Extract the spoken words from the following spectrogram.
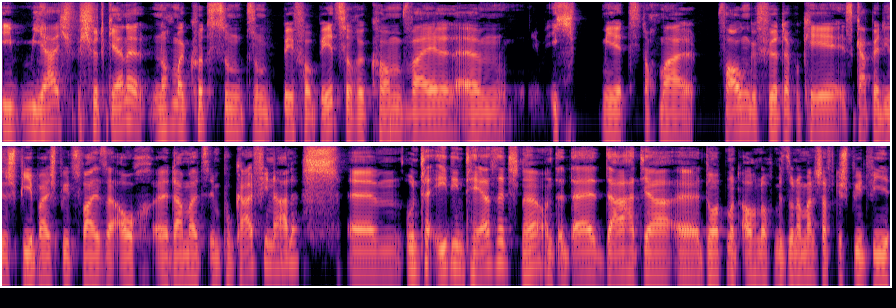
Ja, ich, ich würde gerne noch mal kurz zum, zum BVB zurückkommen, weil ähm, ich mir jetzt noch mal vor Augen geführt habe, okay, es gab ja dieses Spiel beispielsweise auch äh, damals im Pokalfinale ähm, unter Edin Terzic, ne? Und äh, da hat ja äh, Dortmund auch noch mit so einer Mannschaft gespielt wie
